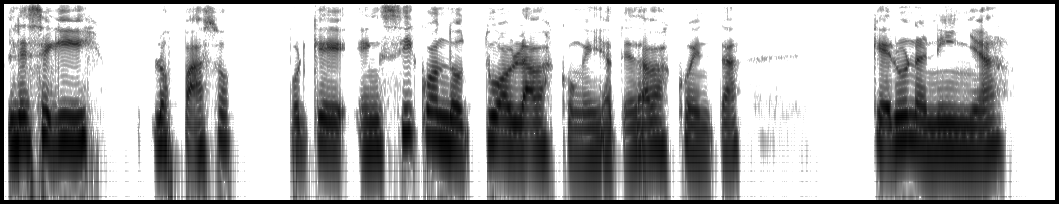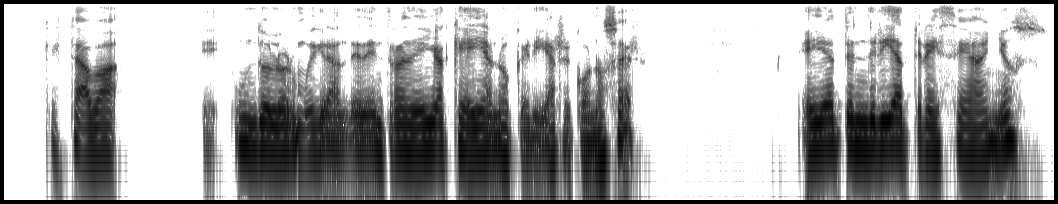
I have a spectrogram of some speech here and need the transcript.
le seguí los pasos porque en sí cuando tú hablabas con ella te dabas cuenta que era una niña que estaba eh, un dolor muy grande dentro de ella que ella no quería reconocer. Ella tendría 13 años,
